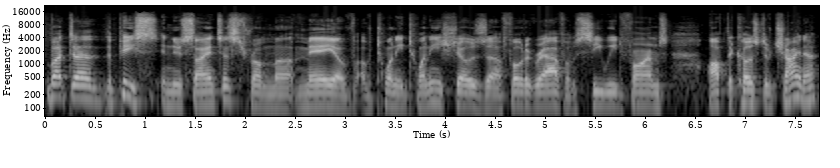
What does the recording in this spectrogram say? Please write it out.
But uh, the piece in New Scientist from uh, May of, of 2020 shows a photograph of seaweed farms off the coast of China,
